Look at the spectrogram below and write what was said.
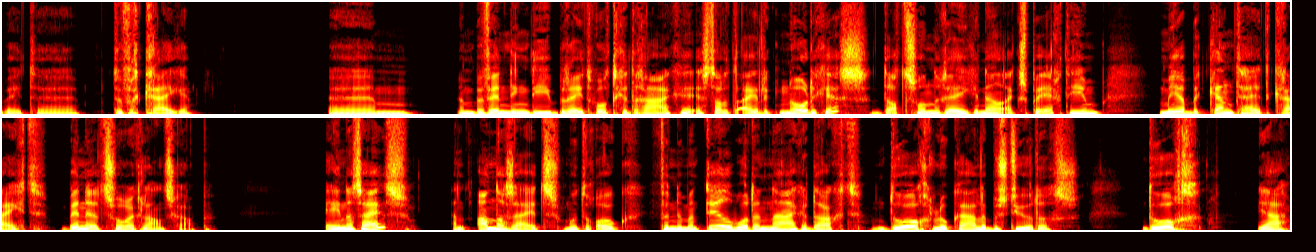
weten te verkrijgen. Ehm, een bevinding die breed wordt gedragen is dat het eigenlijk nodig is dat zo'n regionaal expertteam meer bekendheid krijgt binnen het zorglandschap. Enerzijds. En anderzijds moet er ook fundamenteel worden nagedacht door lokale bestuurders, door ja,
